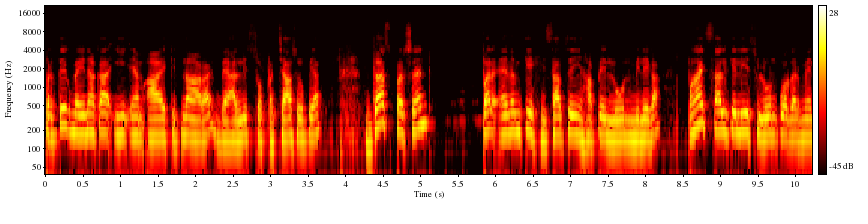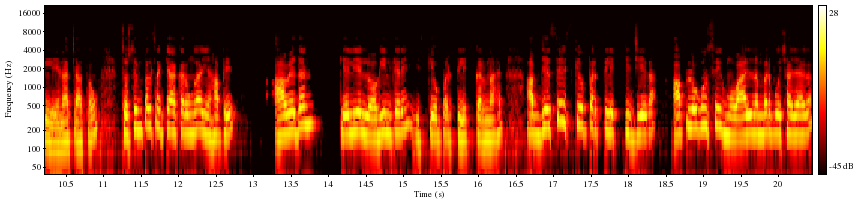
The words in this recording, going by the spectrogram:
प्रत्येक महीना का ई एम आई कितना आ रहा है? बयालीस सौ पचास रुपया। दस परसेंट पर एनम के हिसाब से यहाँ पे लोन मिलेगा। पाँच साल के लिए इस लोन को अगर मैं लेना चाहता हूँ तो सिंपल सा क्या करूँगा, यहाँ पे आवेदन के लिए लॉगिन करें, इसके ऊपर क्लिक करना है। अब जैसे इसके ऊपर क्लिक कीजिएगा आप लोगों से एक मोबाइल नंबर पूछा जाएगा।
